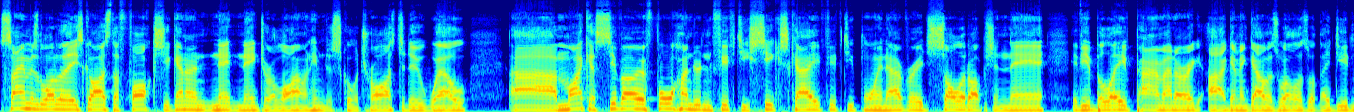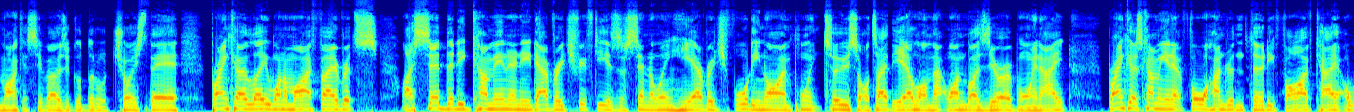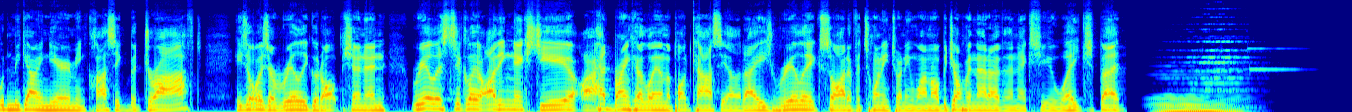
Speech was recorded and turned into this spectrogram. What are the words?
same as a lot of these guys, the Fox, you're going to need to rely on him to score tries to do well. Uh, Maika Sivo, 456k, 50 point average, solid option there. If you believe Parramatta are, are going to go as well as what they did, Maika Sivo is a good little choice there. Brenko Lee, one of my favourites. I said that he'd come in and he'd average 50 as a centre wing. He averaged 49.2, so I'll take the L on that one by 0.8. Brenko's coming in at 435k. I wouldn't be going near him in classic, but draft he's always a really good option. And realistically, I think next year, I had Brenko Lee on the podcast the other day. He's really excited for 2021. I'll be dropping that over the next few weeks. But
